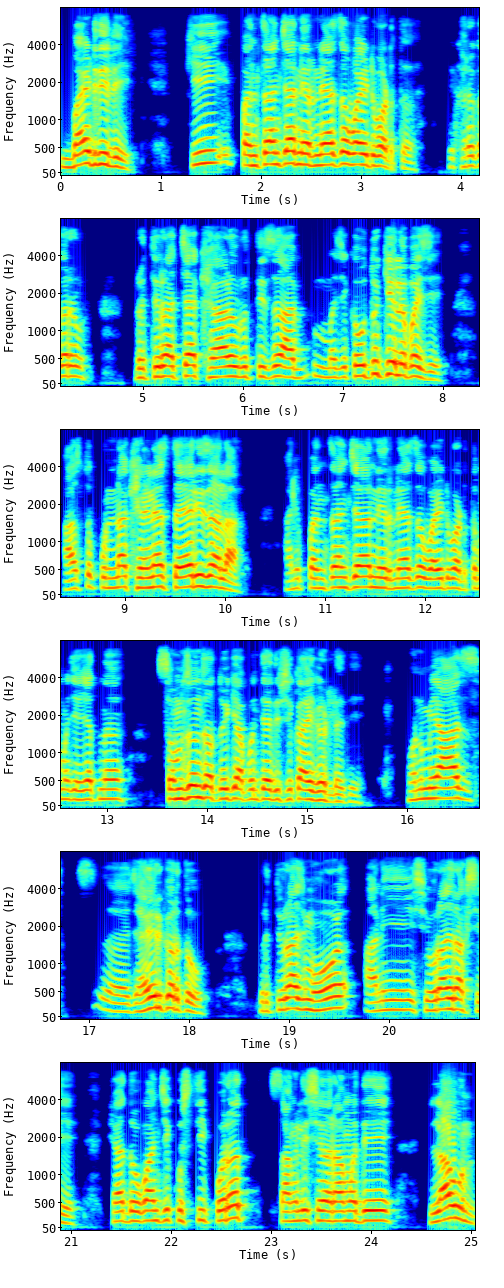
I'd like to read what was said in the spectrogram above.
बाईट दिली की पंचांच्या निर्णयाचं वाईट वाटतं. हे खरं पृथ्वीराजच्या खेळाडू वृत्तीचं आब- म्हणजे कौतुक केलं पाहिजे. आज तो पुन्हा खेळण्यास तयारी झाला आणि पंचांच्या निर्णयाचं वाईट वाटतं म्हणजे ह्याच्यातनं समजून जातो की आपण त्या दिवशी काय घडलं ते. म्हणून मी आज जाहीर करतो पृथ्वीराज मोहोळ आणि शिवराज राक्षे ह्या दोघांची कुस्ती परत सांगली शहरामध्ये लावून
